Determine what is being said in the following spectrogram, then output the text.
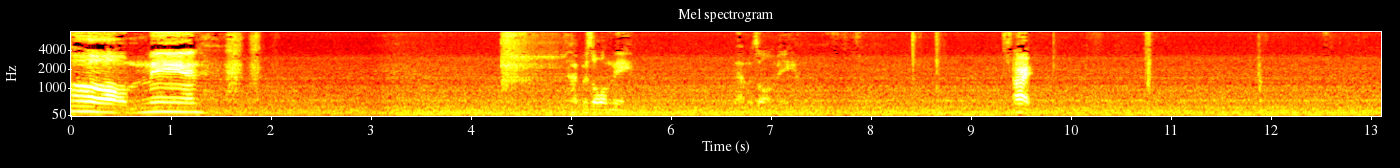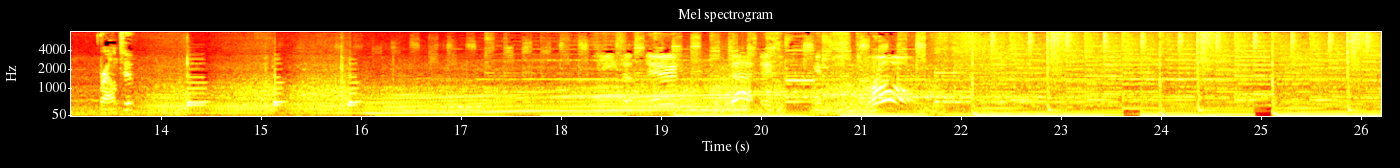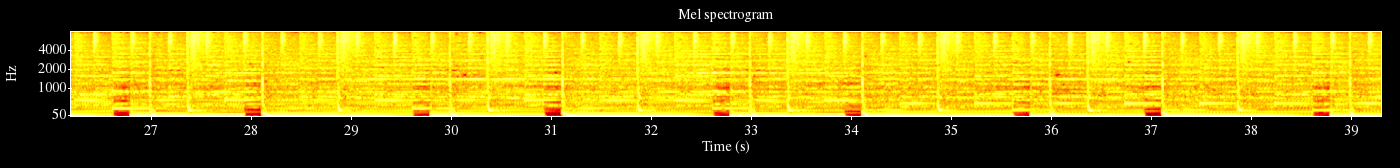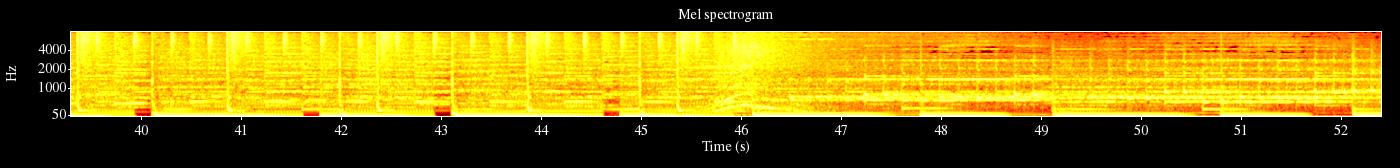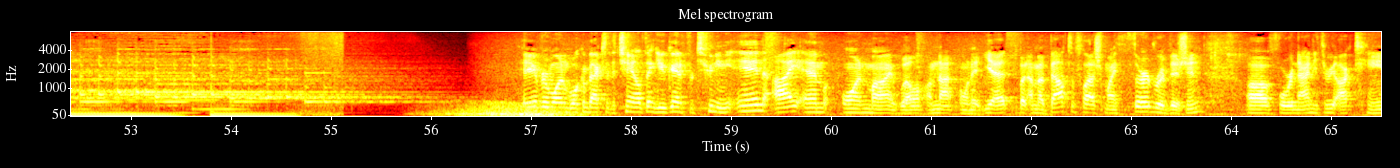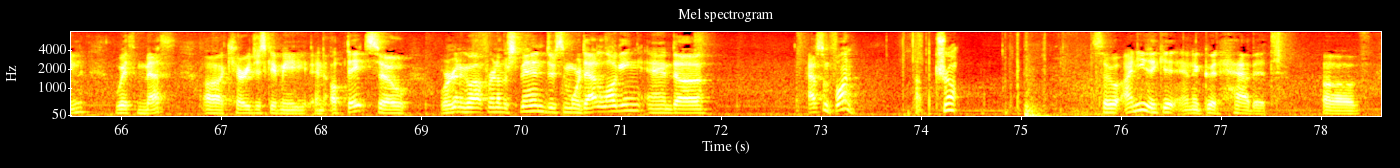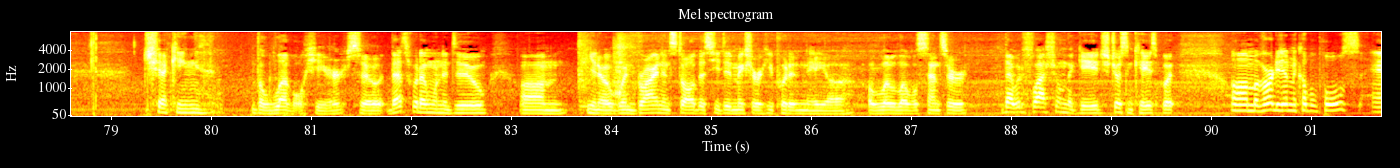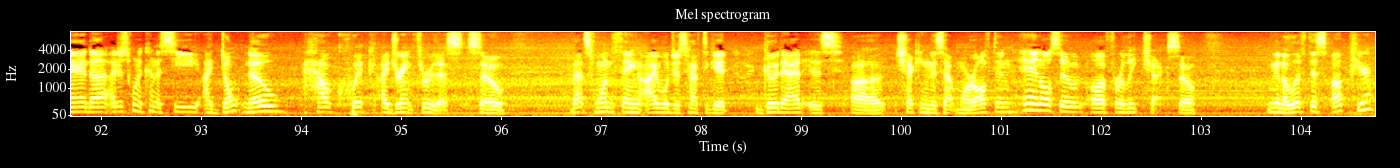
Oh man. That was all me. That was all me. All right. Round two. Jesus, dude. That is strong. Everyone, welcome back to the channel. Thank you again for tuning in. I am on my, well, I'm not on it yet, but I'm about to flash my third revision uh, for 93 Octane with meth. Uh, Cary just gave me an update, so we're gonna go out for another spin, do some more data logging, and uh, have some fun. The trunk. So I need to get in a good habit of checking the level here. So that's what I want to do. Um, you know, when Brian installed this, he did make sure he put in a, uh, a low level sensor that would flash on the gauge just in case. But um, I've already done a couple pulls and uh, I just want to kind of see, I don't know how quick I drank through this. So that's one thing I will just have to get good at is uh, checking this out more often and also uh, for leak checks. So I'm going to lift this up here.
